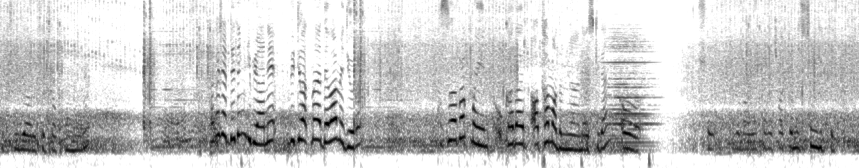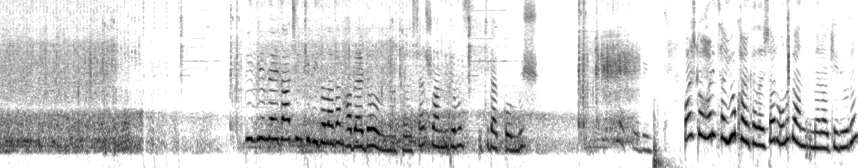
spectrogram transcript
çok iyi bir hareket yaptım yine. Arkadaşlar dediğim gibi yani video atmaya devam ediyorum. Kusura bakmayın o kadar atamadım yani eskiden. Oo. Şu yuvarlaklara çarptığımız için gitti. Bildirimleri daha çünkü videolardan haberdar olun arkadaşlar. Şu an videomuz 2 dakika olmuş. Başka harita yok arkadaşlar. Onu ben merak ediyorum.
